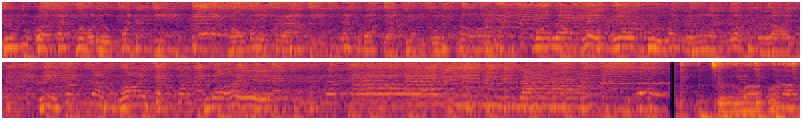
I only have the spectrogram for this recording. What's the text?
รู้ความกันพอรู้กันดีเขาไม่ปราณีนักร้องอย่างพี่บุญคอยมัวร้องเพลงเธอคู่รักเลือนลมลอย พี่สักสักคอยสักสักหน่อยนักร้องดาเธอวางรัก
